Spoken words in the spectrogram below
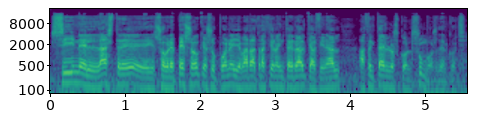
sin el lastre eh, sobrepeso que supone llevar la tracción integral que al final afecta en los consumos del coche.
